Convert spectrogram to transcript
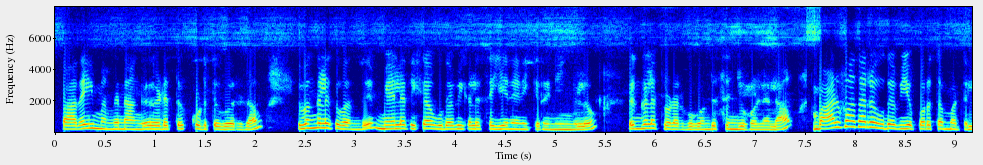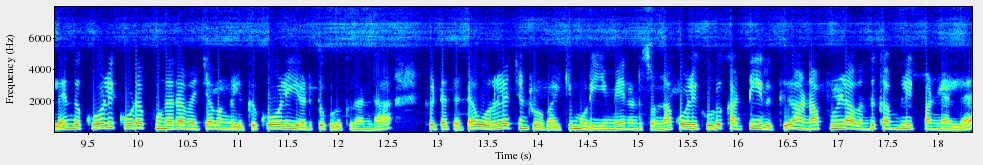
இப்ப அதையும் வந்து நாங்க எடுத்து கொடுத்து வருகிறோம். இவங்களுக்கு வந்து மேலதிக உதவிகளை செய்ய நினைக்கிற நீங்களும் எங்களை தொடர்பு கொண்டு செஞ்சு கொள்ளலாம். வாழ்வாதார உதவியை பொறுத்த மட்டும் இல்ல இந்த கோழி கூட புனரமைச்சு அவங்களுக்கு கோழி எடுத்து கொடுக்குறேன்டா. கிட்டத்தட்ட ஒரு லட்சம் ரூபாய்க்கு முடியுமேன்னு சொன்னா கூடு கட்டி இருக்கு ஆனா ஃபுல்லா வந்து கம்ப்ளீட் பண்ணல.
